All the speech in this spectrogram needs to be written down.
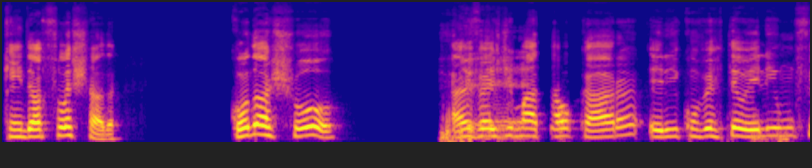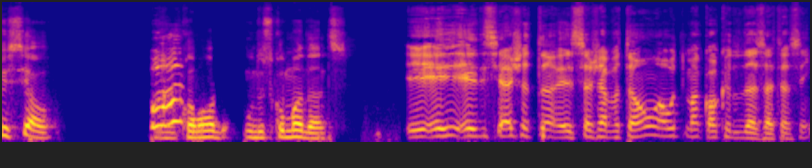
quem deu a flechada. Quando achou, ao invés de É. matar o cara, ele converteu ele em um oficial. Um, comand- um dos comandantes. Ele, ele se acha tão, ele se achava tão a última coca do deserto assim?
